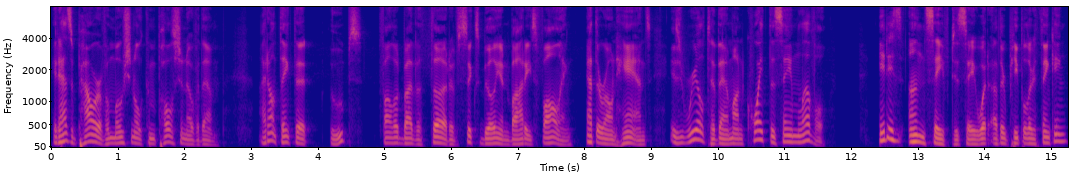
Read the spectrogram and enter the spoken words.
It has a power of emotional compulsion over them. I don't think that oops, followed by the thud of six billion bodies falling at their own hands, is real to them on quite the same level. It is unsafe to say what other people are thinking,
